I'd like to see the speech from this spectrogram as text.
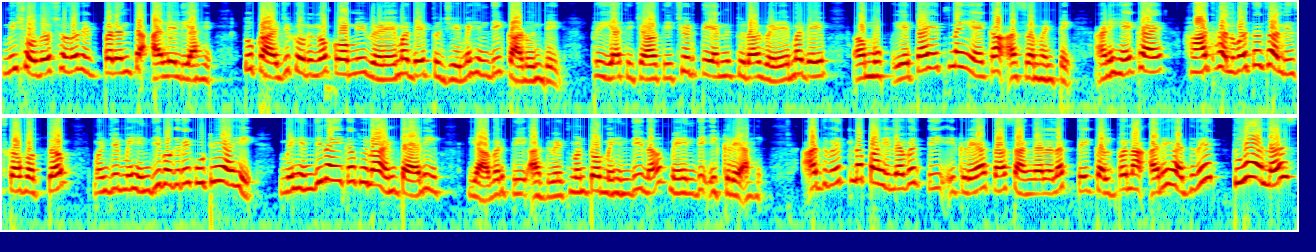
मी शोधत शोधत इथपर्यंत आलेली आहे. तू काळजी करू नको मी वेळेमध्ये तुझी मेहंदी काढून देईन. प्रिया तिच्यावरती चिडते आणि तुला वेळेमध्ये येता येत नाही आहे का असं म्हणते. आणि हे काय? हात हलवतच आलीस का फक्त? म्हणजे मेहंदी वगैरे कुठे आहे? मेहंदी नाही का तुला आणता आली यावरती अद्वैत म्हणतो मेहंदी ना मेहंदी इकडे आहे. अद्वैतला पाहिल्यावरती इकडे आता सांगायला लागते कल्पना अरे अद्वैत तू आलास?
